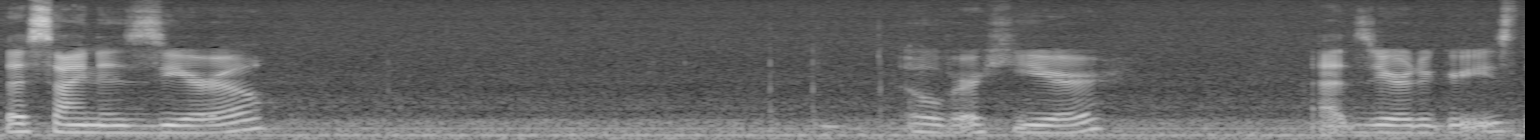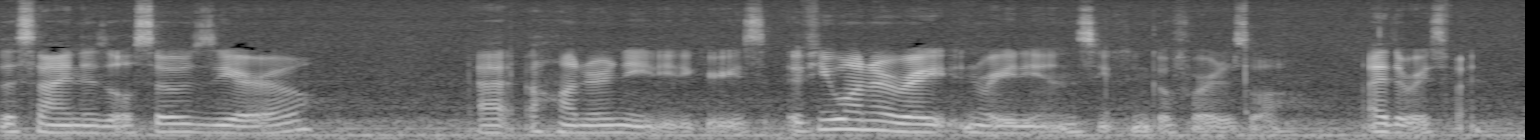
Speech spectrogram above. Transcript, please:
The sine is 0 over here at 0 degrees. The sine is also 0 at 180 degrees. If you want to write in radians, you can go for it as well. Either way is fine.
